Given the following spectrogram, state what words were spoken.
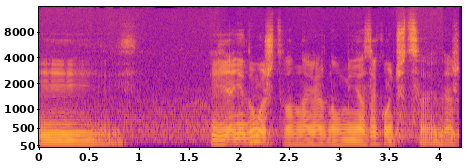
И, я не думаю, что, наверное, у меня закончится даже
